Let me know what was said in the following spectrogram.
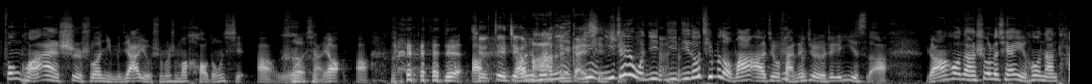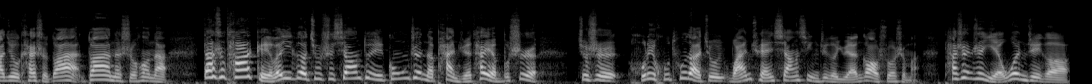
疯狂暗示说你们家有什么什么好东西啊，我想要啊，对啊，对这个马很感兴趣。你你这我你你你都听不懂吗？啊，就反正就有这个意思啊。然后呢，收了钱以后呢，他就开始断案。断案的时候呢，但是他给了一个就是相对公正的判决，他也不是就是糊里糊涂的就完全相信这个原告说什么，他甚至也问这个。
